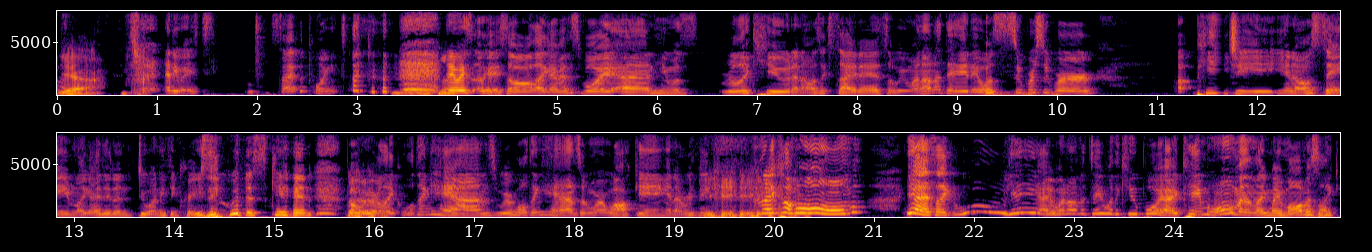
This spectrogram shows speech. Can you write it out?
Yeah. Anyways, side the point. Mhm. Anyways, okay, so like I met this boy and he was really cute and I was excited. So we went on a date. It was super, super PG, you know, same. Like I didn't do anything crazy with this kid, but we were like holding hands. We were holding hands and we were walking and everything. And then I come home. Yeah, it's like, ooh, yay, I went on a date with a cute boy. I came home and like my mom is like,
